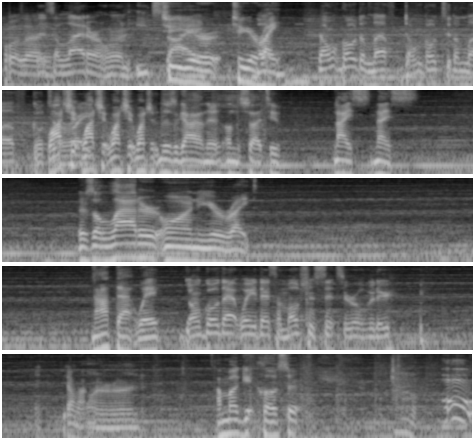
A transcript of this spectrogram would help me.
What uh, There's a ladder? ladder on each to side. your to your but right. Don't go to left. Don't go to the left. Go to Watch the it, right. watch it, watch it, watch it. There's a guy on there on the side too. Nice, nice. There's a ladder on your right. Not that way. Don't go that way. There's a motion sensor over there. Y'all might want to run. I'm gonna get closer. Oh,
